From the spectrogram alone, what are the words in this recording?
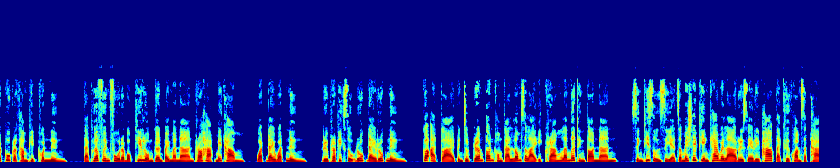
ษผู้กระทำผิดคนหนึ่ง แต่เพื่อฟื้นฟูระบบที่หลวมเกินไปมานาน เพราะหากไม่ทำวัดใดวัดหนึ่ง หรือพระภิกษุรูปใดรูปหนึ่ง ก็อาจกลายเป็นจุดเริ่มต้นของการล่มสลายอีกครั้งและเมื่อถึงตอนนั้น สิ่งที่สูญเสียจะไม่ใช่เพียงแค่เวลาหรือเสรีภาพ แต่คือความศรัทธา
